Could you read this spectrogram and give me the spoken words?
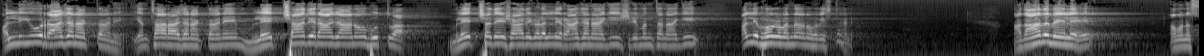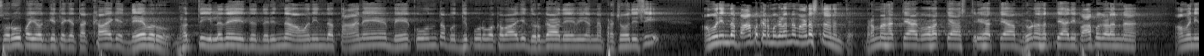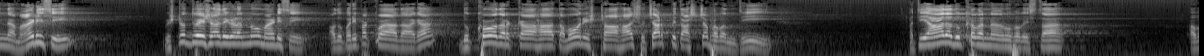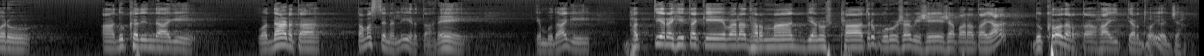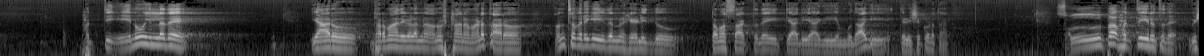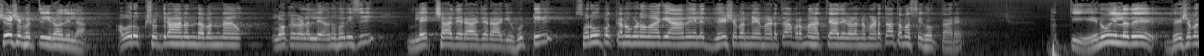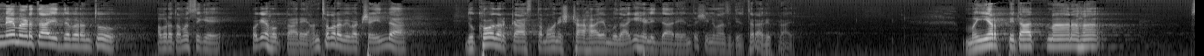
ಅಲ್ಲಿಯೂ ರಾಜನಾಗ್ತಾನೆ. ಎಂಥ ರಾಜನಾಗ್ತಾನೆ? ಮ್ಲೇಚ್ಛಾದಿ ರಾಜಾನೋ ಭೂತ್ವ. ಮ್ಲೇಚ್ಛ ದೇಶಾದಿಗಳಲ್ಲಿ ರಾಜನಾಗಿ, ಶ್ರೀಮಂತನಾಗಿ ಅಲ್ಲಿ ಭೋಗವನ್ನು ಅನುಭವಿಸ್ತಾನೆ. ಅದಾದ ಮೇಲೆ ಅವನ ಸ್ವರೂಪ ಯೋಗ್ಯತೆಗೆ ತಕ್ಕ ಹಾಗೆ ದೇವರು ಭಕ್ತಿ ಇಲ್ಲದೇ ಇದ್ದದ್ದರಿಂದ ಅವನಿಂದ ತಾನೇ ಬೇಕು ಅಂತ ಬುದ್ಧಿಪೂರ್ವಕವಾಗಿ ದುರ್ಗಾದೇವಿಯನ್ನು ಪ್ರಚೋದಿಸಿ ಅವನಿಂದ ಪಾಪಕರ್ಮಗಳನ್ನು ಮಾಡಿಸ್ತಾನಂತೆ. ಬ್ರಹ್ಮಹತ್ಯ, ಗೋಹತ್ಯ, ಸ್ತ್ರೀಹತ್ಯ, ಭ್ರೂಣಹತ್ಯಾದಿ ಪಾಪಗಳನ್ನು ಅವನಿಂದ ಮಾಡಿಸಿ, ವಿಷ್ಣುದ್ವೇಷಾದಿಗಳನ್ನೂ ಮಾಡಿಸಿ, ಅದು ಪರಿಪಕ್ವ ಆದಾಗ ದುಃಖೋದರ್ಕಾ ತಮೋನಿಷ್ಠಾ ಶುಚಾರ್ಪಿತಾಶ್ಚ ಭವಂತಿ. ಅತಿಯಾದ ದುಃಖವನ್ನು ಅನುಭವಿಸ್ತಾ ಅವರು ಆ ದುಃಖದಿಂದಾಗಿ ಒದ್ದಾಡತಾ ತಮಸ್ಸಿನಲ್ಲಿ ಇರ್ತಾರೆ ಎಂಬುದಾಗಿ ಭಕ್ತಿರಹಿತ ಕೇವಲ ಧರ್ಮಾದ್ಯನುಷ್ಠಾತೃ ಪುರುಷ ವಿಶೇಷ ಪರತಯ ದುಃಖೋದರ್ಥ ಇತ್ಯರ್ಥೋ ಯೋಜ್ಯ. ಭಕ್ತಿ ಏನೂ ಇಲ್ಲದೆ ಯಾರು ಧರ್ಮಾದಿಗಳನ್ನು ಅನುಷ್ಠಾನ ಮಾಡುತ್ತಾರೋ ಅಂಥವರಿಗೆ ಇದನ್ನು ಹೇಳಿದ್ದು ತಮಸ್ಸಾಗ್ತದೆ ಇತ್ಯಾದಿಯಾಗಿ ಎಂಬುದಾಗಿ ತಿಳಿಸಿಕೊಡ್ತಾರೆ ಸ್ವಲ್ಪ ಭಕ್ತಿ ಇರುತ್ತದೆ. ವಿಶೇಷ ಭಕ್ತಿ ಇರೋದಿಲ್ಲ. ಅವರು ಕ್ಷುದ್ರಾನಂದವನ್ನು ಲೋಕಗಳಲ್ಲಿ ಅನುಭವಿಸಿ ಮ್ಲೇಚ್ಛಾದಿರಾಜರಾಗಿ ಹುಟ್ಟಿ ಸ್ವರೂಪಕ್ಕನುಗುಣವಾಗಿ ಆಮೇಲೆ ದ್ವೇಷವನ್ನೇ ಮಾಡ್ತಾ, ಬ್ರಹ್ಮಹತ್ಯಾದಿಗಳನ್ನು ಮಾಡ್ತಾ ತಮಸ್ಸಿಗೆ ಹೋಗ್ತಾರೆ. ಭಕ್ತಿ ಏನೂ ಇಲ್ಲದೆ ದ್ವೇಷವನ್ನೇ ಮಾಡ್ತಾ ಇದ್ದವರಂತೂ ಅವರು ತಮಸ್ಸಿಗೆ ಹೊಗೆ ಹೋಗ್ತಾರೆ. ಅಂಥವರ ವಿವಕ್ಷೆಯಿಂದ ದುಃಖೋದರ್ಕಾಸ್ತಮೋನಿಷ್ಠಾ ಎಂಬುದಾಗಿ ಹೇಳಿದ್ದಾರೆ ಅಂತ ಶ್ರೀನಿವಾಸ ತೀರ್ಥರ ಅಭಿಪ್ರಾಯ. ಮಯ್ಯರ್ಪಿತಾತ್ಮಾನಃ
